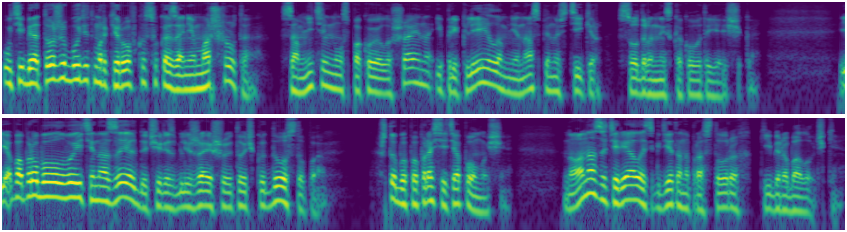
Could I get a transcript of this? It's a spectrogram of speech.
«У тебя тоже будет маркировка с указанием маршрута», — сомнительно успокоила Шайна и приклеила мне на спину стикер, содранный из какого-то ящика. Я попробовал выйти на Зельду через ближайшую точку доступа, чтобы попросить о помощи, но она затерялась где-то на просторах кибероболочки.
